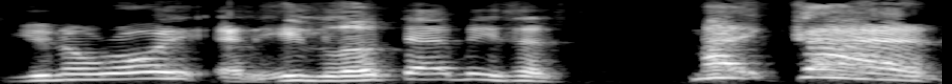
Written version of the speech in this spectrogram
you know Roy? And he looked at me. He said, "My God,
